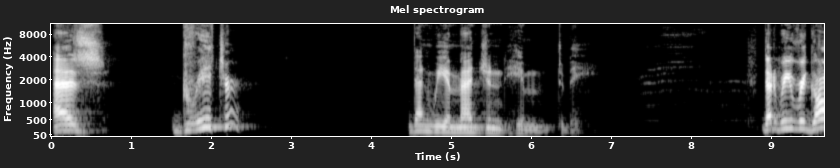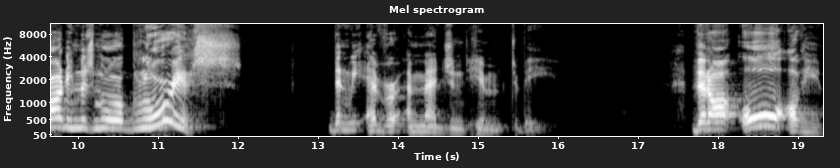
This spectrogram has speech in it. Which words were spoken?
as greater than we imagined him to be. That we regard him as more glorious than we ever imagined him to be. That our awe of him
